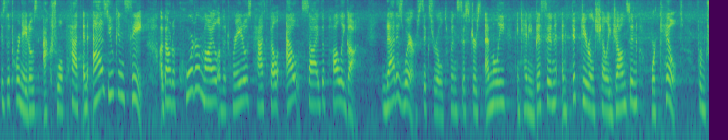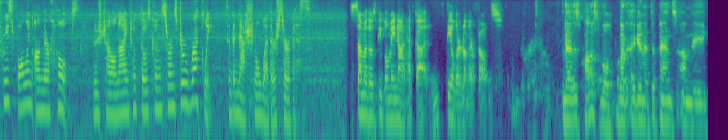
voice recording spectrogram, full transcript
is the tornado's actual path. And as you can see, about a quarter mile of the tornado's path fell outside the polygon. That is where six-year-old twin sisters Emily and Kenny Bisson and 50-year-old Shelly Johnson were killed from trees falling on their homes. News Channel 9 took those concerns directly to the National Weather Service. Some of those people may not have gotten the alert on their phones. That is possible, but again, it depends on the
